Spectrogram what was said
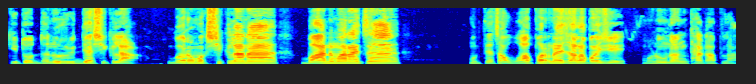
की तो धनुर्विद्या शिकला. बरं मग शिकला ना बाण मारायचं मग त्याचा वापर नाही झाला पाहिजे म्हणून अंगठा कापला.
